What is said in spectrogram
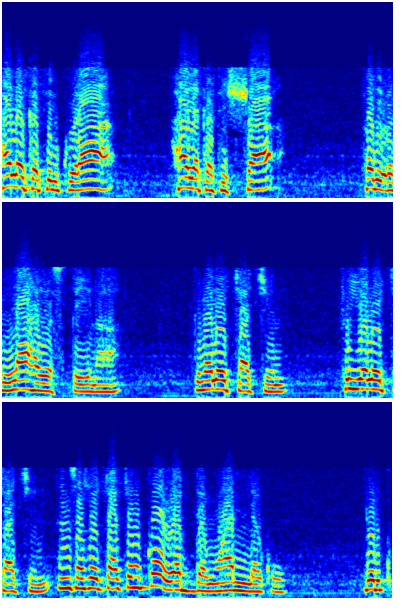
ሀለከት ልኩራዕ ሀለከት ሻእ ፈድዑ ላህ የስቂና ግመሎቻችን ፍየሎቻችን እንሰሶቻችን እኮ ወደሙ አለቁ ድርቁ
